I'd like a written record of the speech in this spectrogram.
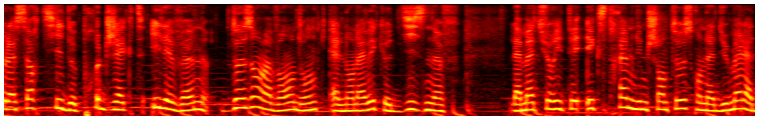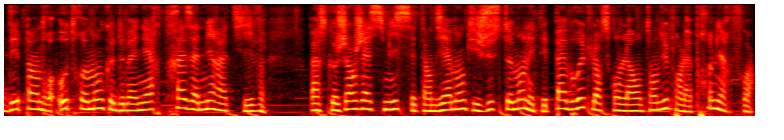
De la sortie de Project Eleven, deux ans avant donc, elle n'en avait que 19. La maturité extrême d'une chanteuse qu'on a du mal à dépeindre autrement que de manière très admirative, parce que Georgia Smith, c'est un diamant qui justement n'était pas brut lorsqu'on l'a entendu pour la première fois.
